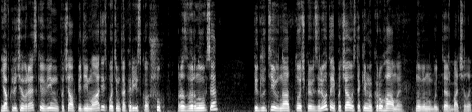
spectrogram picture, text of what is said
Я включив резкю, він почав підійматись, потім так різко шух, розвернувся, підлетів над точкою взльоту і почав ось такими кругами, ну ви, мабуть, теж бачили,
